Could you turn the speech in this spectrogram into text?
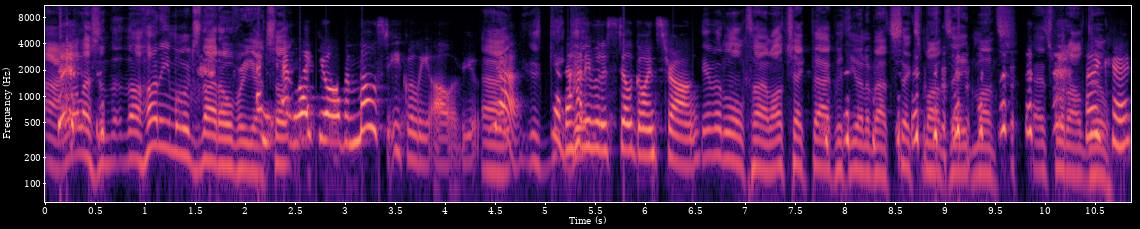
All right, well, listen, the, the honeymoon's not over yet, And, so and like you all the most equally all of you. Yeah. just yeah. The gi- honeymoon is still going strong. give it a little time. I'll check back with you in about six months, eight months. That's what I'll do. Okay.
